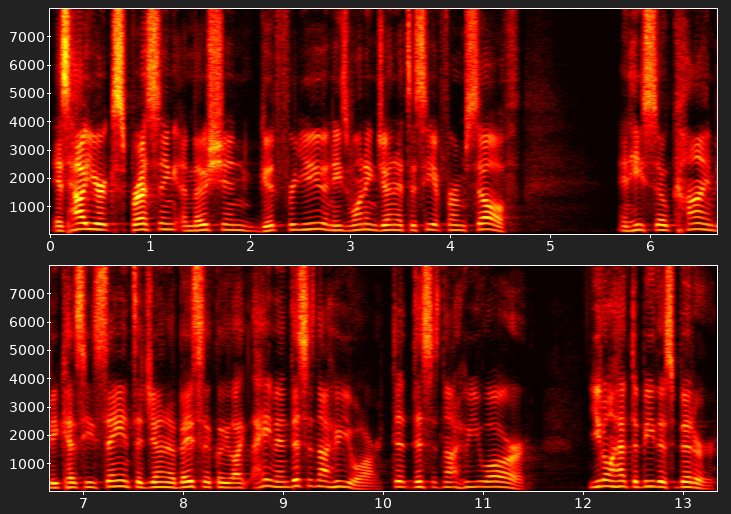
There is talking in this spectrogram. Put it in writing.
Is how you're expressing emotion good for you? And he's wanting Jonah to see it for himself. And he's so kind because he's saying to Jonah basically, like, hey, man, this is not who you are. This is not who you are. You don't have to be this bitter.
